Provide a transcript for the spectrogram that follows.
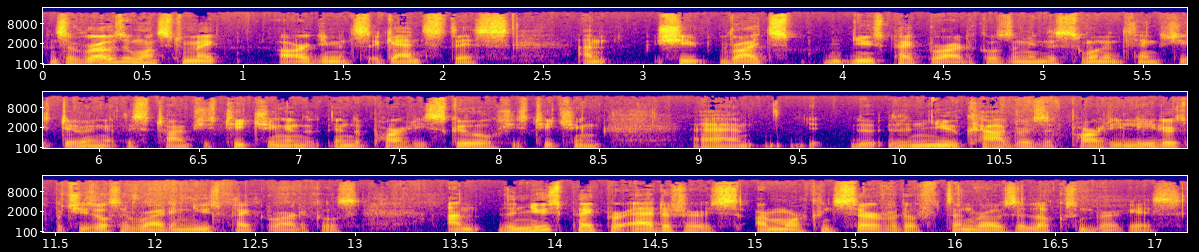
And so Rosa wants to make arguments against this. And she writes newspaper articles. I mean, this is one of the things she's doing at this time. She's teaching in the, in the party school. She's teaching um, the, the new cadres of party leaders, but she's also writing newspaper articles. And the newspaper editors are more conservative than Rosa Luxemburg is.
